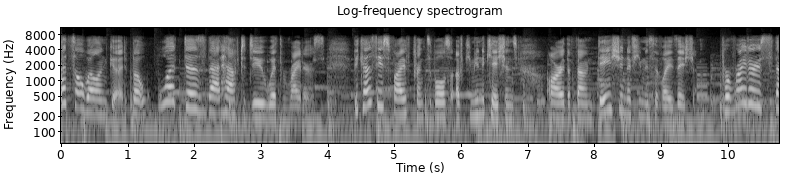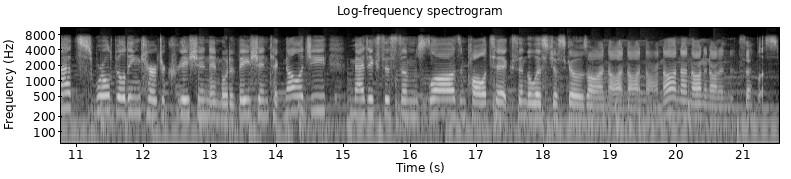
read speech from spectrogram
That's all well and good, but what does that have to do with writers? Because these five principles of communications are the foundation of human civilization. For writers, that's world building, character creation and motivation, technology, magic systems, laws, and politics, and the list just goes on, on, on, on, on, on, on, and on, and it's endless.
